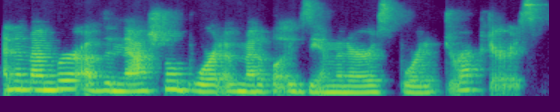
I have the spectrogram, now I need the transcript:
and a member of the National Board of Medical Examiners Board of Directors.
